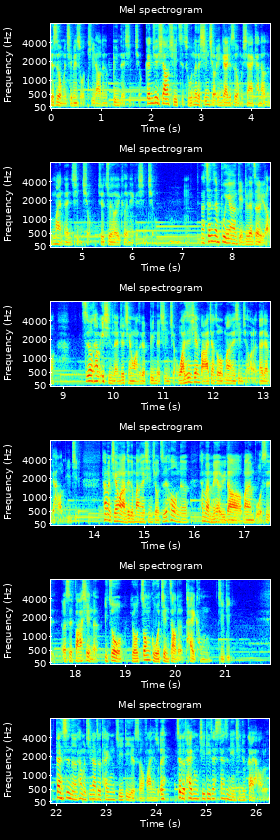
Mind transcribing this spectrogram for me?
就是我们前面所提到那个冰的星球。根据消息指出，那个星球应该就是我们现在看到的曼恩星球，就最后一颗那个星球。嗯，那真正不一样的点就在这里了。之后他们一行人就前往这个冰的星球，我还是先把它叫做曼恩星球好了，大家比较好理解。他们前往这个曼恩星球之后呢，他们没有遇到曼恩博士，而是发现了一座由中国建造的太空基地。但是呢，他们进到这个太空基地的时候，发现说，哎，这个太空基地在三十年前就盖好了，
